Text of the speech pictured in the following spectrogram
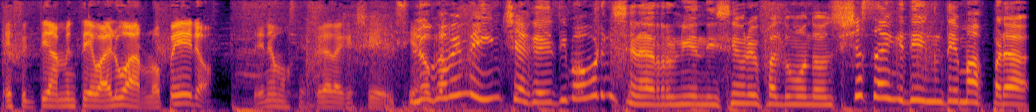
efectivamente evaluarlo, pero tenemos que esperar a que llegue diciembre. Lo que a mí me hincha es que, tipo, ¿por qué se la reunión en diciembre y falta un montón? Si ya saben que tienen temas para.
